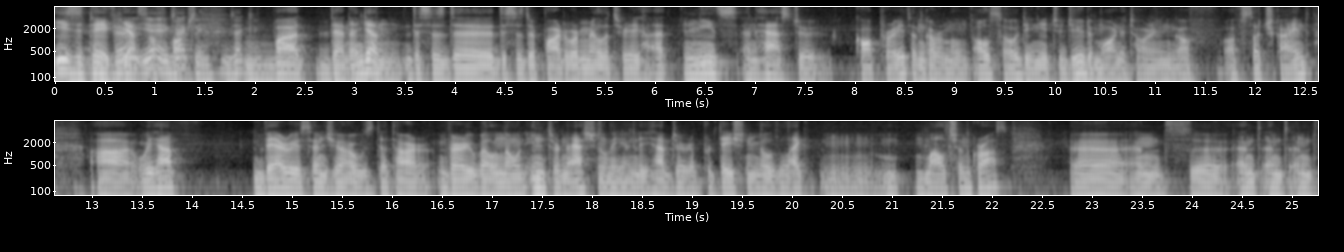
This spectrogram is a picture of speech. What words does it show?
easy take. very- yes, yeah, of course. exactly, exactly. But then again, this is the this is the part where military ha- needs and has to cooperate, and government also they need to do the monitoring of of such kind. Uh, we have various NGOs that are very well known internationally, and they have their reputation built like mm, Mulch and Cross, uh, and, uh, and and and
